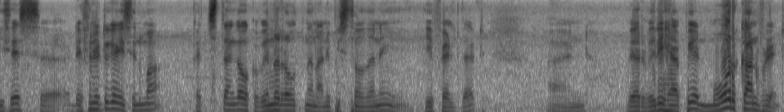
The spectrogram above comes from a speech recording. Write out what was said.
ఈ సెస్ డెఫినెట్గా ఈ సినిమా ఖచ్చితంగా ఒక విన్నర్ అవుతుందని అనిపిస్తుందని he felt that and we're very happy and more confident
